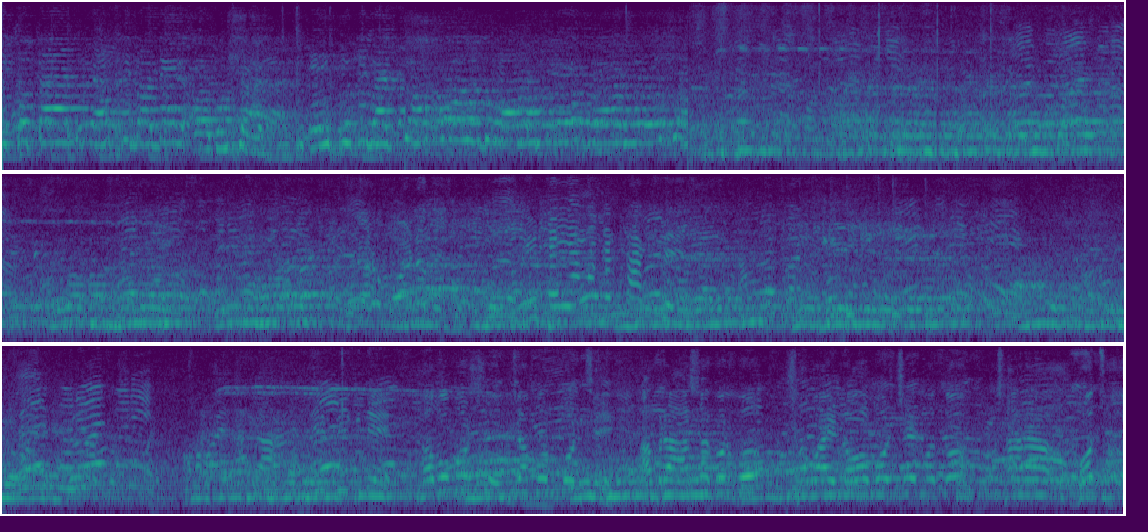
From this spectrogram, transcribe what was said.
ঐক্যতার অবসান। এই প্রতিবাদ সকল নববর্ষ উদযাপন করছে। আমরা আশা করব সবাই নববর্ষের মতো সারা বছর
